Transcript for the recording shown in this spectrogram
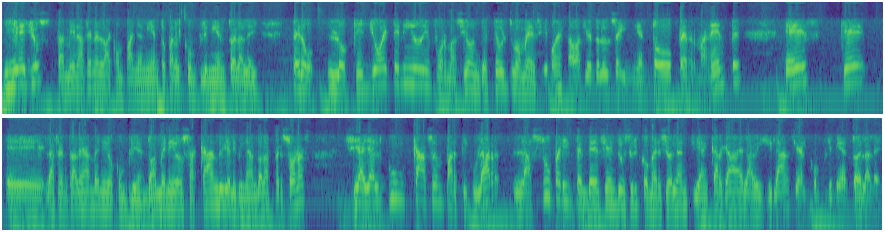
y ellos también hacen el acompañamiento para el cumplimiento de la ley. Pero lo que yo he tenido de información de este último mes, y hemos estado haciéndole un seguimiento permanente, es que eh, las centrales han venido cumpliendo, han venido sacando y eliminando a las personas. Si hay algún caso en particular, la Superintendencia de Industria y Comercio es la entidad encargada de la vigilancia y el cumplimiento de la ley.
